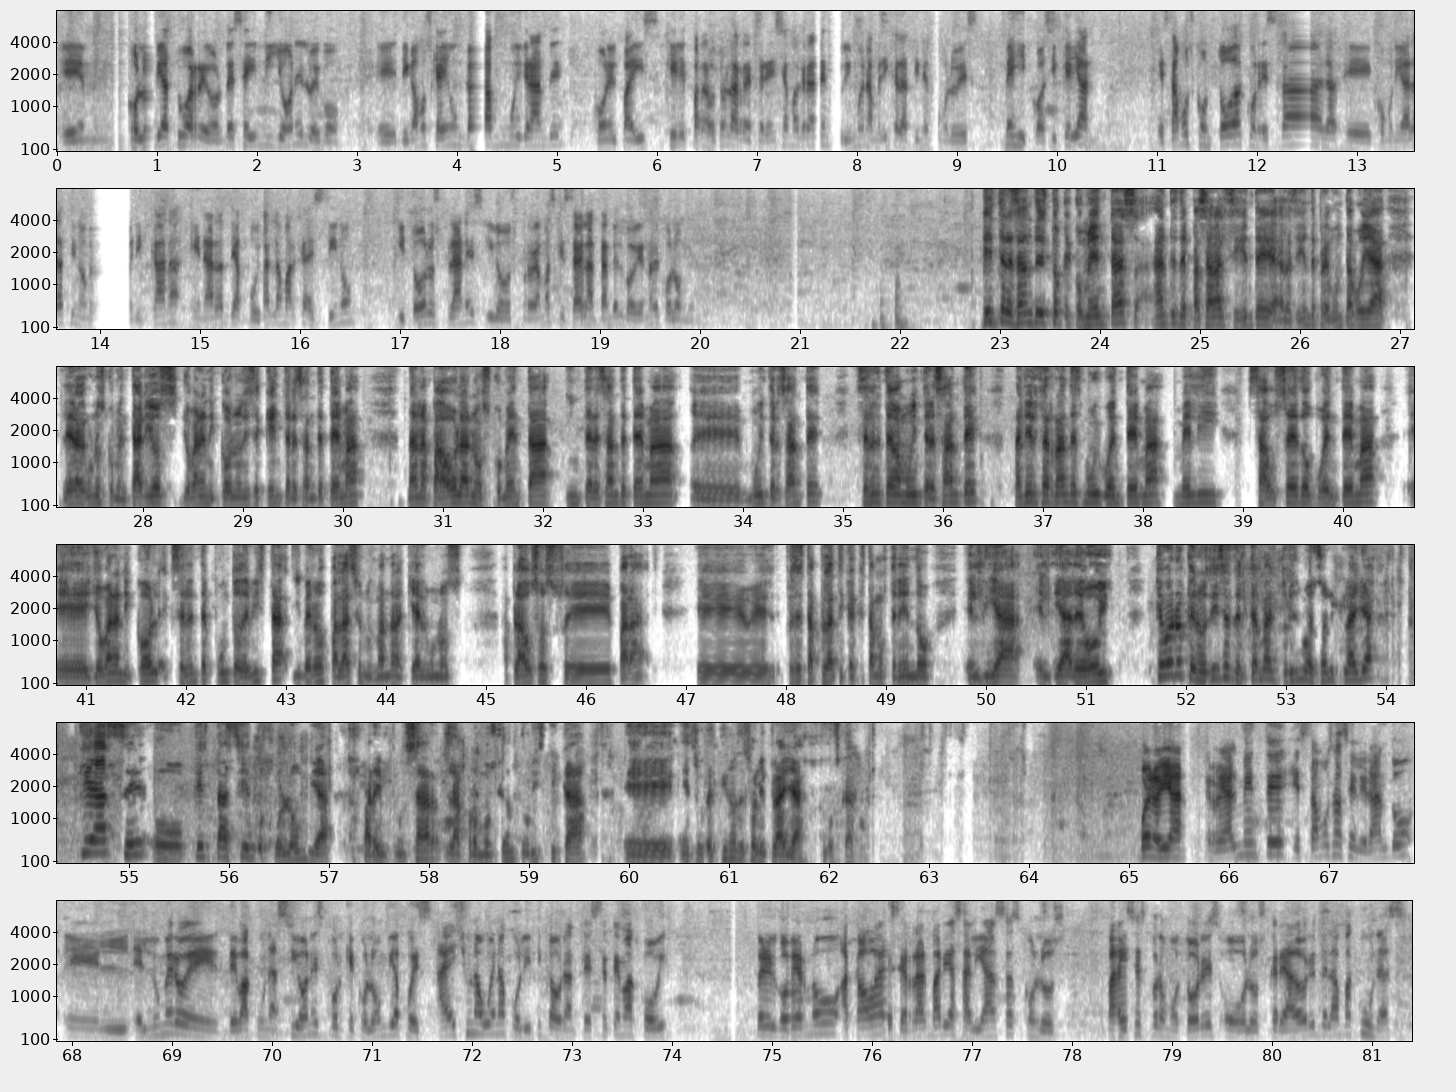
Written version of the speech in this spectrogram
Em, Colombia tuvo alrededor de 6 millones, luego eh, digamos que hay un gap muy grande con el país que para nosotros la referencia más grande en turismo en América Latina como lo es México. Así que Jan, estamos con toda, con esta eh, comunidad latinoamericana en aras de apoyar la marca Destino y todos los planes y los programas que está adelantando el gobierno de Colombia. Qué interesante esto que comentas. Antes de pasar al siguiente, a la siguiente pregunta, voy a leer algunos comentarios. Giovanna Nicole nos dice qué interesante tema. Dana Paola nos comenta interesante tema, eh, muy interesante. Excelente tema, muy interesante. Daniel Fernández, muy buen tema. Meli Saucedo, buen tema. Eh, Giovanna Nicole, excelente punto de vista. Ibero Palacio nos mandan aquí algunos aplausos eh, para pues esta plática que estamos teniendo el día, el día de hoy qué bueno que nos dices del tema del turismo de sol y playa. ¿Qué hace o qué está haciendo Colombia para impulsar la promoción turística eh, en sus destinos de sol y playa, Oscar? Bueno, ya realmente estamos acelerando el, número de, de, vacunaciones porque Colombia pues ha hecho una buena política durante este tema COVID, pero el gobierno acaba de cerrar varias alianzas con los países promotores o los creadores de las vacunas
